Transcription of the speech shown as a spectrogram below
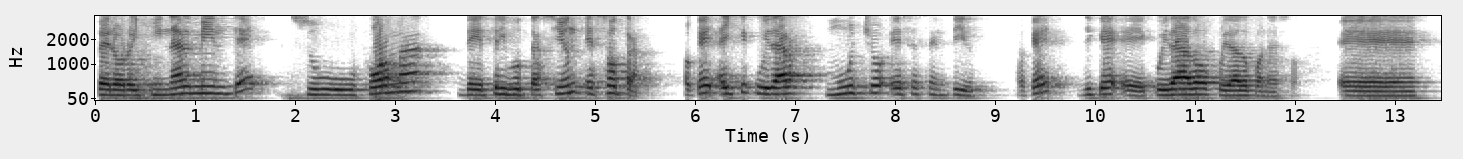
pero originalmente su forma de tributación es otra, ¿ok? Hay que cuidar mucho ese sentido, ¿ok? Así que eh, cuidado, cuidado con eso. Eh,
